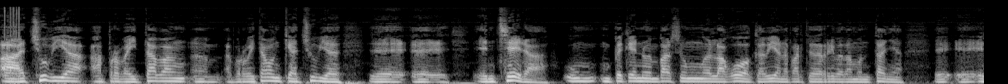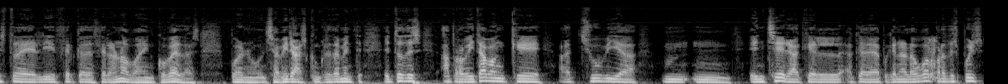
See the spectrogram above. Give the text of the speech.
a chuvia aproveitaban um, aproveitaban que a chuvia eh, eh, enchera un, un pequeno embalse, unha lagoa que había na parte de arriba da montaña isto eh, eh, é ali cerca de Ceranova, en Covelas bueno, xa mirás concretamente entonces aproveitaban que a chuvia mm, mm, enchera aquel, aquela pequena lagoa para despois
